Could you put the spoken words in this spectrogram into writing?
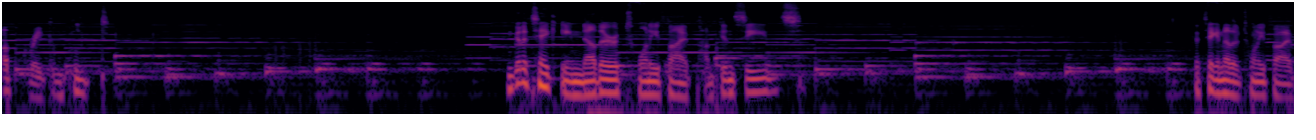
Upgrade complete. I'm going to take another 25 pumpkin seeds. Gonna take another 25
